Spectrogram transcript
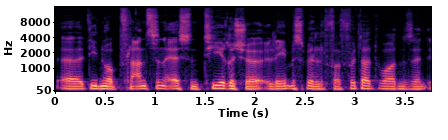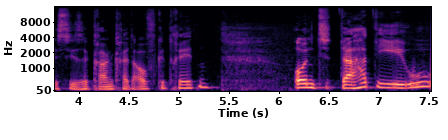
äh, die nur Pflanzen essen, tierische Lebensmittel verfüttert worden sind, ist diese Krankheit aufgetreten. Und da hat die EU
